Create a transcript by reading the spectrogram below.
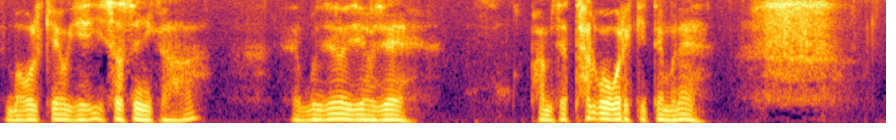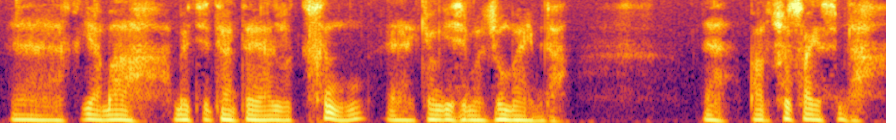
먹을 게 여기 있었으니까. 예, 문제는 이제 어제 밤새 탈곡을 했기 때문에 예, 그게 아마 멧돼지한테 아주 큰 예, 경계심을 준 모양입니다. 네, 바로 출소하겠습니다.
